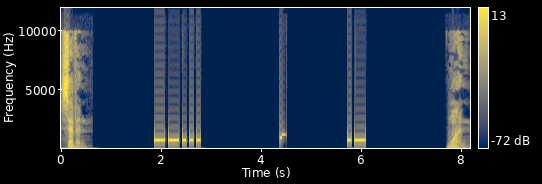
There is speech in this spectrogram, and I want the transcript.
Seven. One.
